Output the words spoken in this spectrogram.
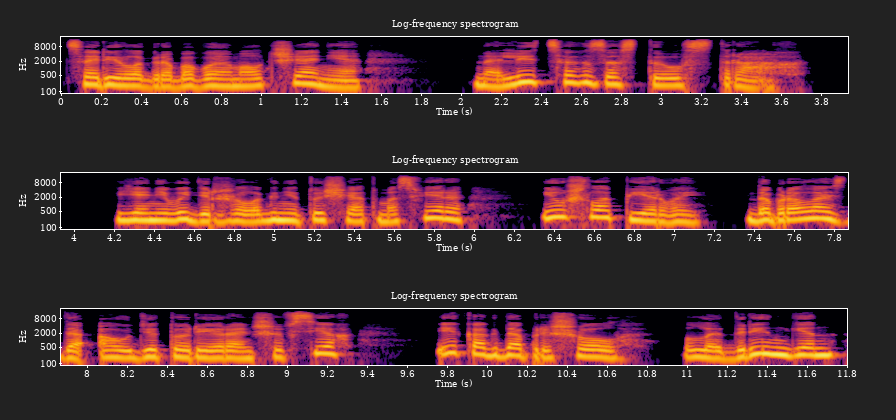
Царило гробовое молчание. На лицах застыл страх. Я не выдержала гнетущей атмосферы и ушла первой, добралась до аудитории раньше всех, и когда пришел Ледринген,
